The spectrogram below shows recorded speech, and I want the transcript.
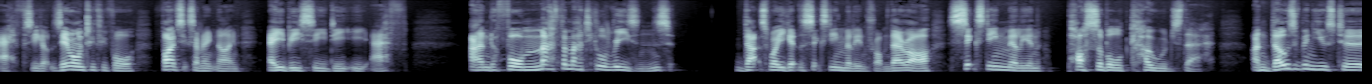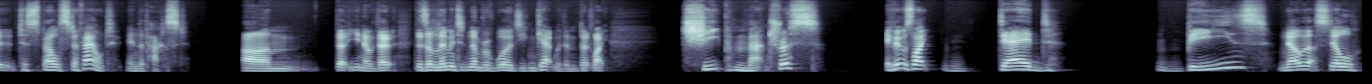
F. So you got zero, one, two, three, four, five, six, seven, eight, nine, A, B, C, D, E, F. And for mathematical reasons, that's where you get the 16 million from. There are 16 million possible codes there. And those have been used to to spell stuff out in the past. Um, that you know, there, there's a limited number of words you can get with them. But like cheap mattress, if it was like dead bees, no, that's still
